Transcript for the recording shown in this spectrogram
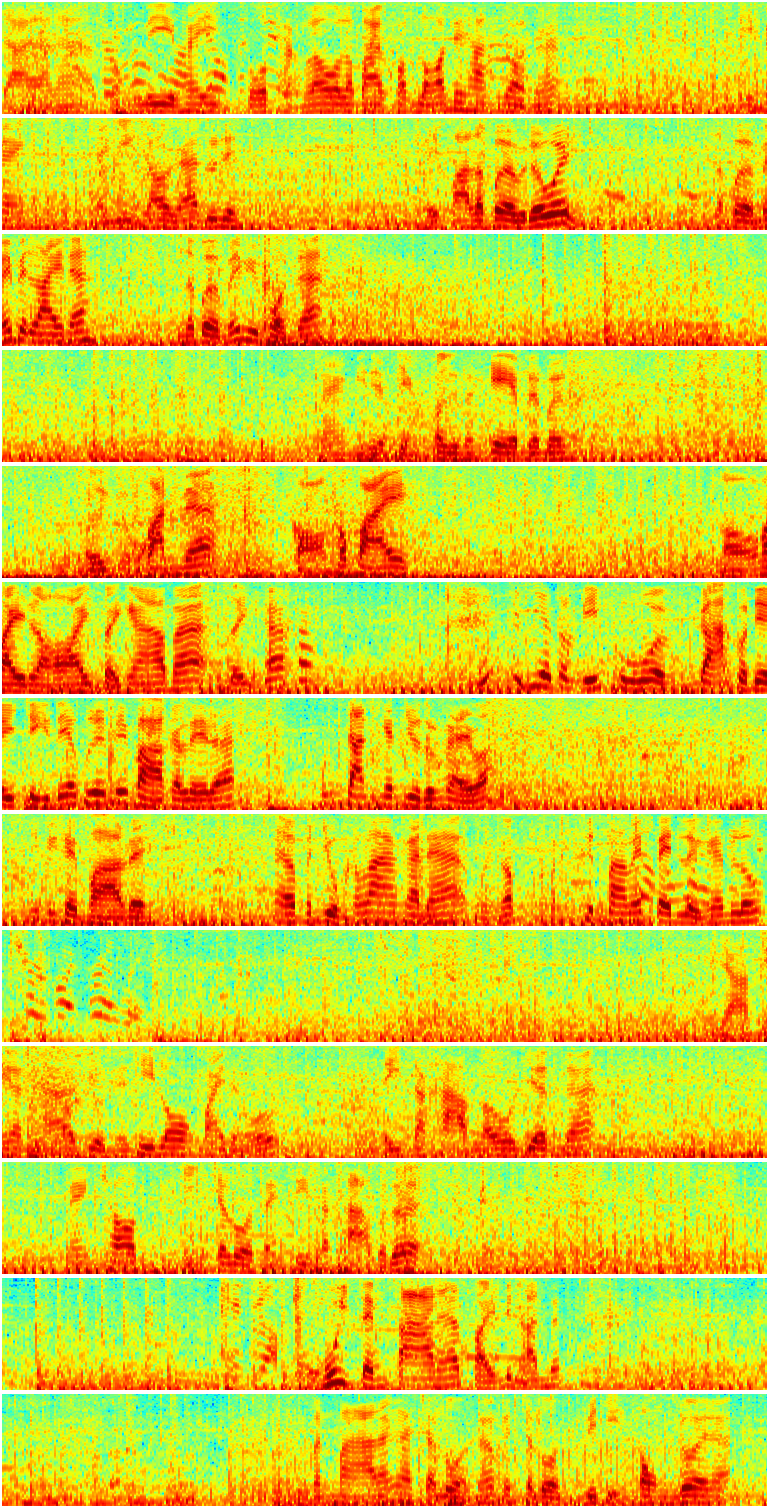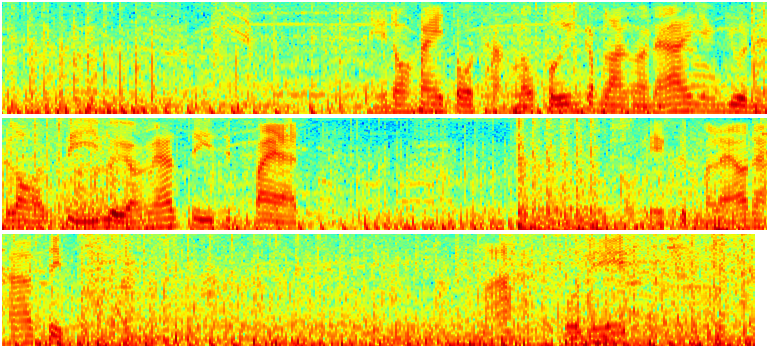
ได้แล้วนะต้องรีบให้ตัวถังเราระบายความร้อนให้ทันก่อนนะ นี่แม่งจะยิงเราอีกแล้วดูดิเฮ้ยปาระเบิดไปด้วยเว้ยระเบิดไม่เป็นไรนะ ระเบิดไม่มีผลนะแม่งมีแต่เสียงปืนทั้งเกมเลยมึงปืนกับควันนะสองเข้าไปลอยลอยสวยงามฮะสวยงามไอ้เหี้ยตรงนี้กูแบบกาคนเดียวจริงเนี่ยเพื่อนไม่มากันเลยนะมึงดันกันอยู่ตรงไหนวะ ไม่มีใครมาเลยเออมันอยู่ข้างล่างกันนะฮะเหมือนกับมันขึ้นมาไม่เป็นหรือไงไม่รู้พยายามนี้กันนะฮะอยู่ในที่โล่งไปเดี๋ยวตีนตะขาบเราเย็นนะแม่งชอบยิงจรวดใส่ตีนตะขาบมาด้วยอุ้ยเต็มตานะต่อยไม่ทันนะมันมาแล้วไงจรวดนะเป็นจรวดวิธีตรงด้วยนะ ต้องให้ตัวถังเราฟื้นกำลังก่อนนะ ยังอยู่ในหลอดสีเหลืองนะ48 โอเคขึ้นมาแล้วนะ 50ตัวนี้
